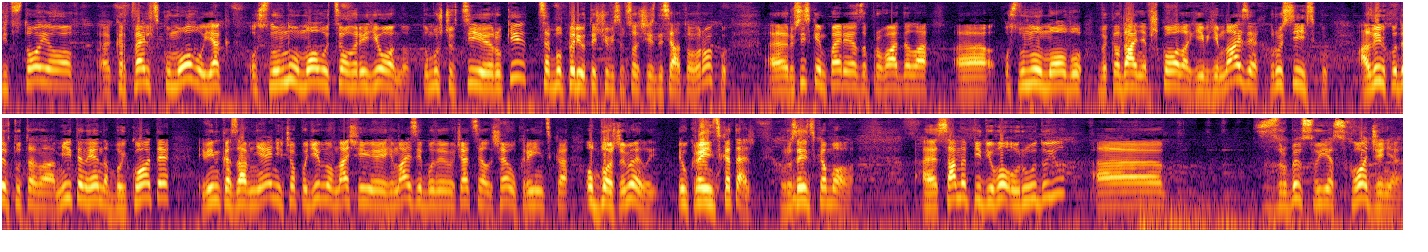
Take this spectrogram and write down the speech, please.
відстоював е, картвельську мову як основну мову цього регіону, тому що в ці роки, це був період 1860 року, е, Російська імперія запровадила е, основну мову викладання в школах і в гімназіях російську. Але він ходив тут на мітинги, на бойкоти, і він казав: ні, нічого подібного, в нашій гімназії буде вивчатися лише українська, о Боже милий, і українська теж, грузинська мова. Е, Саме під його орудою е, зробив своє сходження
